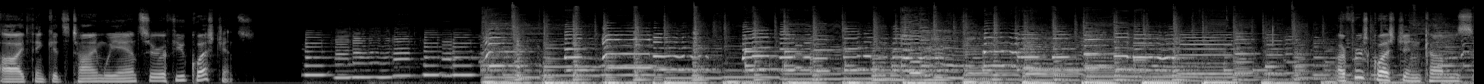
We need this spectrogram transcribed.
I think it's time we answer a few questions. Our first question comes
